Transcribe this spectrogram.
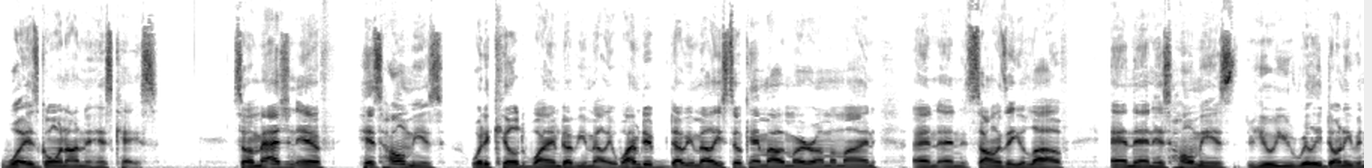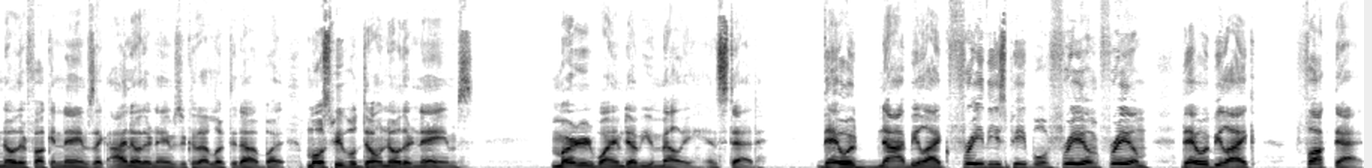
what is going on in his case. So imagine if his homies would have killed YNW Melly. YNW Melly still came out with Murder on My Mind and, and songs that you love. And then his homies, you you really don't even know their fucking names. Like I know their names because I looked it up, but most people don't know their names. Murdered YNW Melly instead they would not be like, free these people, free them, free them. They would be like, fuck that.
